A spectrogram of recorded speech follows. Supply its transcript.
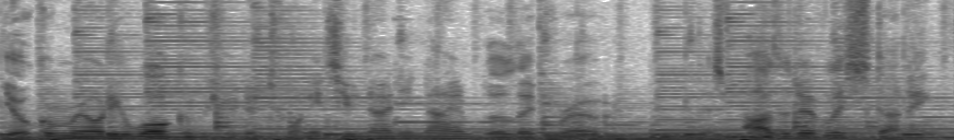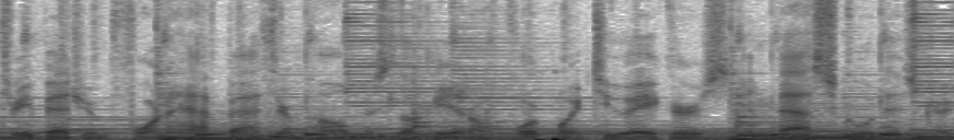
Yocum Realty welcomes you to 2299 Bluelick Road. This positively stunning 3 bedroom, 4.5 bathroom home is located on 4.2 acres in Bath School District.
